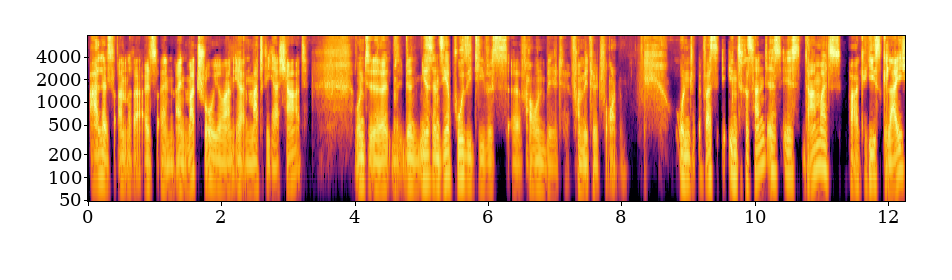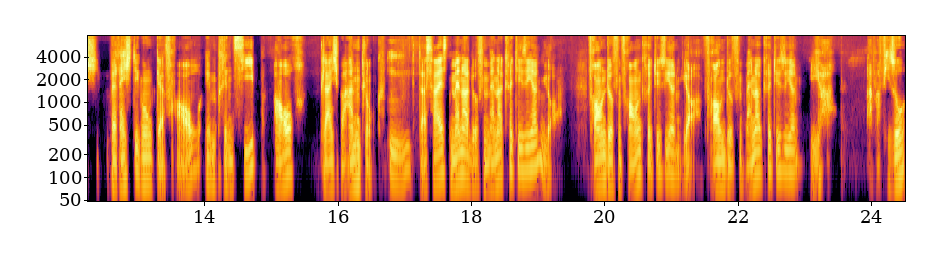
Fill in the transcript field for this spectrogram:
alles andere als ein, ein Macho, wir waren eher ein Matriarchat. Und äh, mir ist ein sehr positives äh, Frauenbild vermittelt worden. Und was interessant ist, ist, damals war, hieß Gleichberechtigung der Frau im Prinzip auch Gleichbehandlung. Mhm. Das heißt, Männer dürfen Männer kritisieren, ja. Frauen dürfen Frauen kritisieren? Ja. Frauen dürfen Männer kritisieren? Ja. Aber wieso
